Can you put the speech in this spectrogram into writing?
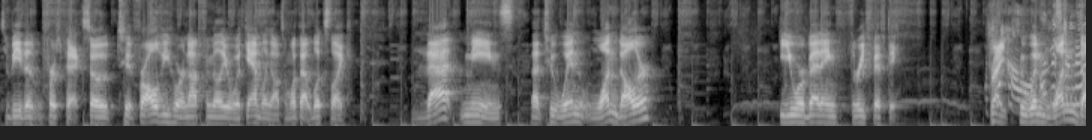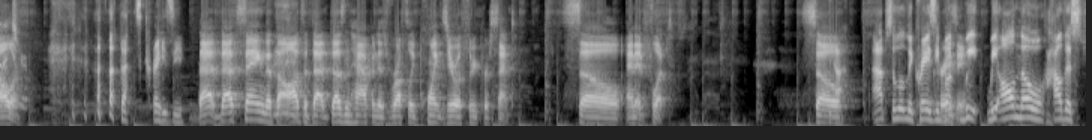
to be the first pick. So, to, for all of you who are not familiar with gambling odds and what that looks like, that means that to win one dollar, you were betting 350. right To win one dollar. That's crazy That that's saying that the odds that that doesn't happen is roughly 0.03 percent. So, and it flipped. So. yeah absolutely crazy, Crazy. but we we all know how this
